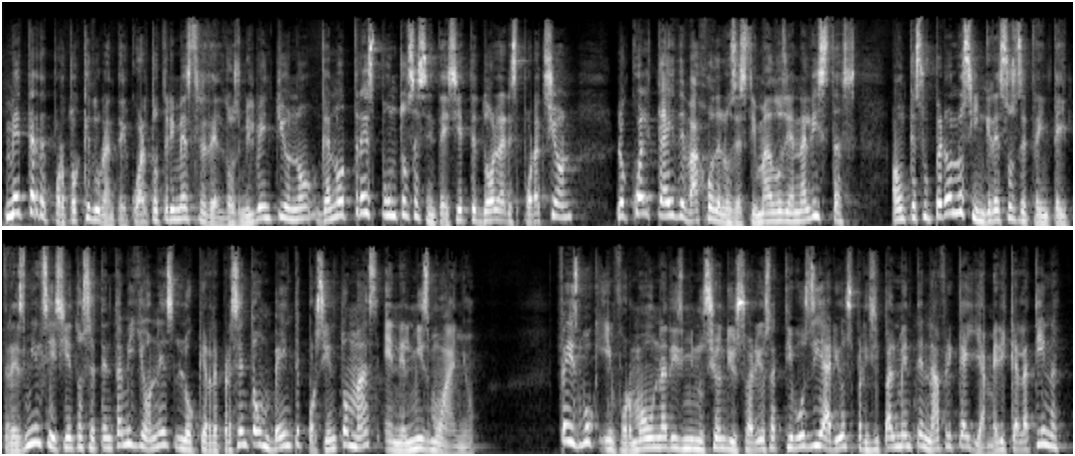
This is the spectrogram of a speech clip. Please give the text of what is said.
Meta reportó que durante el cuarto trimestre del 2021 ganó 3.67 dólares por acción, lo cual cae debajo de los estimados de analistas, aunque superó los ingresos de 33.670 millones, lo que representa un 20% más en el mismo año. Facebook informó una disminución de usuarios activos diarios, principalmente en África y América Latina.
